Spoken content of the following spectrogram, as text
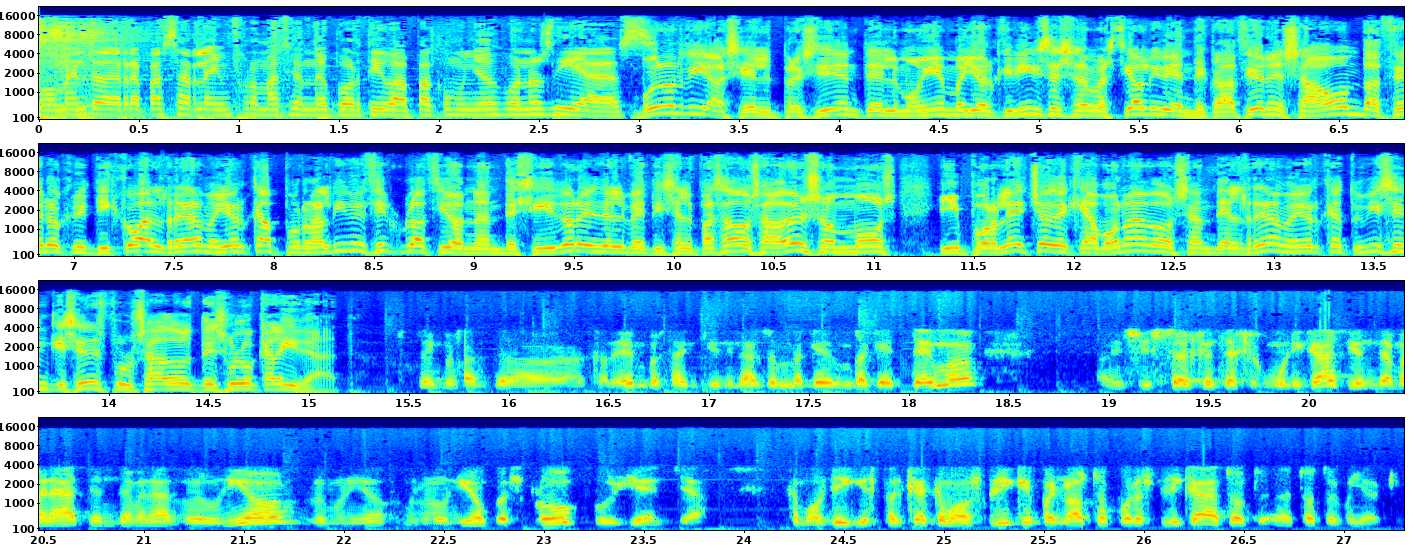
Momento de repasar la información deportiva. Paco Muñoz, buenos días. Buenos días. El presidente del movimiento mallorquinista, Sebastián Olive, en declaraciones a Onda Cero, criticó al Real Mallorca por la libre circulación de seguidores del Betis el pasado sábado en Somos y por el hecho de que abonados del Real Mallorca tuviesen que ser expulsados de su localidad. Estem bastant calent, bastant indignats amb aquest, amb aquest tema. Insisteix que ens que comunicat i hem demanat, hem demanat reunió, reunió, reunió amb el club, urgent ja. Que me'l diguis per què, que m'ho expliqui, per nosaltres por explicar a tot, a tot el mallorquí.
